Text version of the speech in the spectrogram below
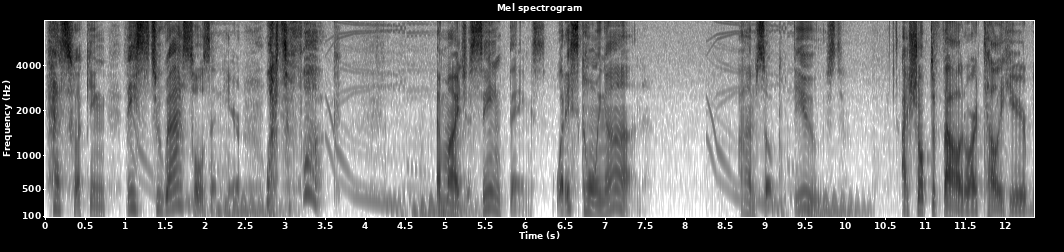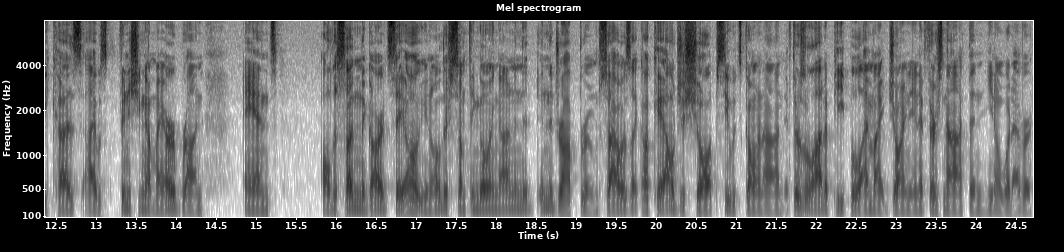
has fucking these two assholes in here. What the fuck? Am I just seeing things? What is going on? I'm so confused. I show up to Falador, I tell you here because I was finishing up my herb run, and all of a sudden the guards say, "Oh, you know, there's something going on in the in the drop room." So I was like, "Okay, I'll just show up, see what's going on. If there's a lot of people, I might join in. If there's not, then you know, whatever."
